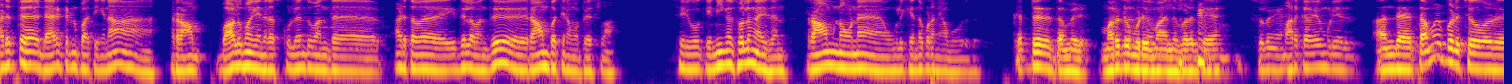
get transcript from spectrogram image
அடுத்த டேரக்டர்னு பார்த்தீங்கன்னா ராம். பாலு மகேந்திரா ஸ்கூல்லேருந்து வந்த அடுத்த இதுல வந்து ராம் பத்தி நம்ம பேசலாம். சரி ஓகே நீங்க சொல்லுங்க ஐசன். ராம்னோடனே உங்களுக்கு எந்த படம் ஞாபகம் வருது? கற்றது தமிழ். மறக்க முடியுமா இந்த படத்தை? சொல்லுங்க. மறக்கவே முடியாது. அந்த தமிழ் படிச்ச ஒரு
